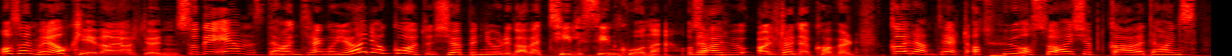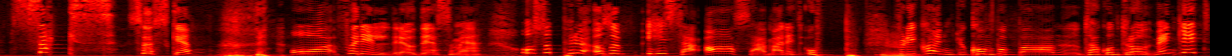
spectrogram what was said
Og så han bare, ok, da er alt i orden. Så det eneste han trenger å gjøre, er å gå ut og kjøpe en julegave til sin kone. Og så har hun alt annet covered. Garantert at hun også har kjøpt gave til hans seks søsken og foreldre og det som er. Og så, prøv, og så hisser jeg, aser jeg meg litt opp. For de kan ikke komme på banen og ta kontroll. Vent litt!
